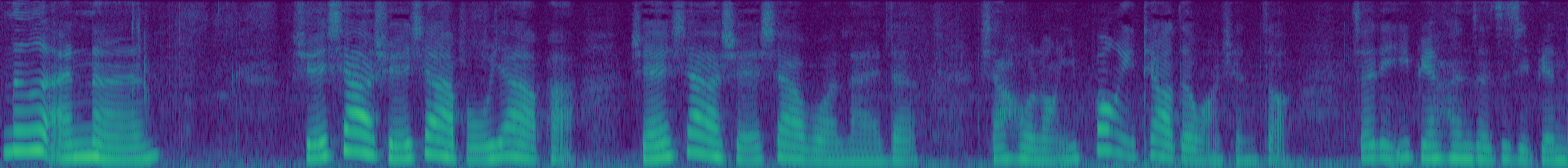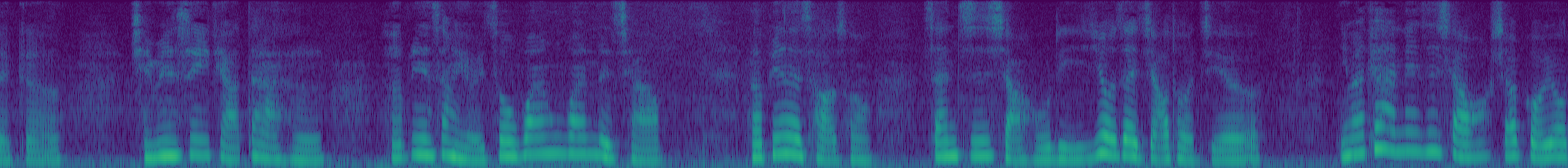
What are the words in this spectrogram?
呢啊难。学校学校不要跑，学校学校我来了。小火龙一蹦一跳的往前走，嘴里一边哼着自己编的歌。前面是一条大河，河边上有一座弯弯的桥，河边的草丛。三只小狐狸又在交头接耳，你们看，那只小小狗又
